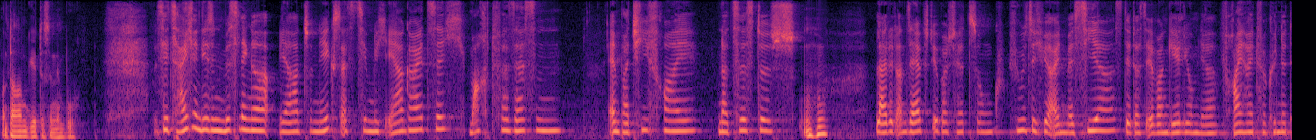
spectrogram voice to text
Und darum geht es in dem Buch. Sie zeichnen diesen Misslinger ja zunächst als ziemlich ehrgeizig, machtversessen, empathiefrei, narzisstisch, mhm. leidet an Selbstüberschätzung, fühlt sich wie ein Messias, der das Evangelium der Freiheit verkündet.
